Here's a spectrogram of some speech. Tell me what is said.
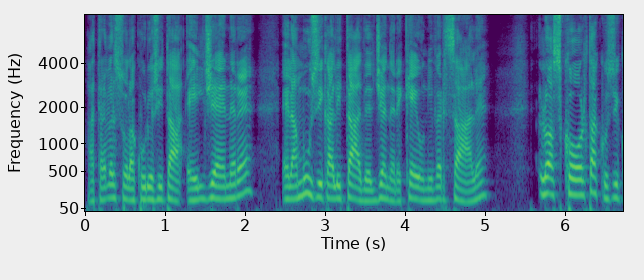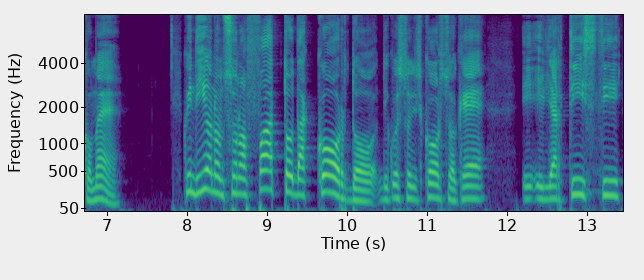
attraverso la curiosità e il genere, e la musicalità del genere che è universale, lo ascolta così com'è. Quindi io non sono affatto d'accordo di questo discorso che gli artisti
